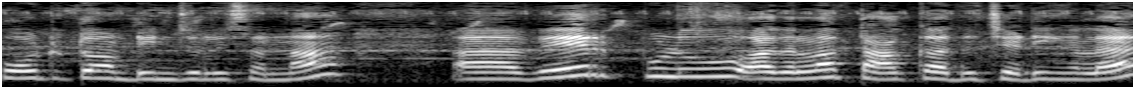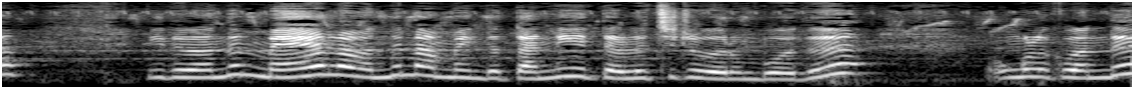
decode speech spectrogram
போட்டுட்டோம் அப்படின்னு சொல்லி சொன்னால் வேர்ப்புழு அதெல்லாம் தாக்காது செடிங்களை. இது வந்து மேலே வந்து நம்ம இந்த தண்ணியை தெளிச்சிட்டு வரும்போது உங்களுக்கு வந்து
